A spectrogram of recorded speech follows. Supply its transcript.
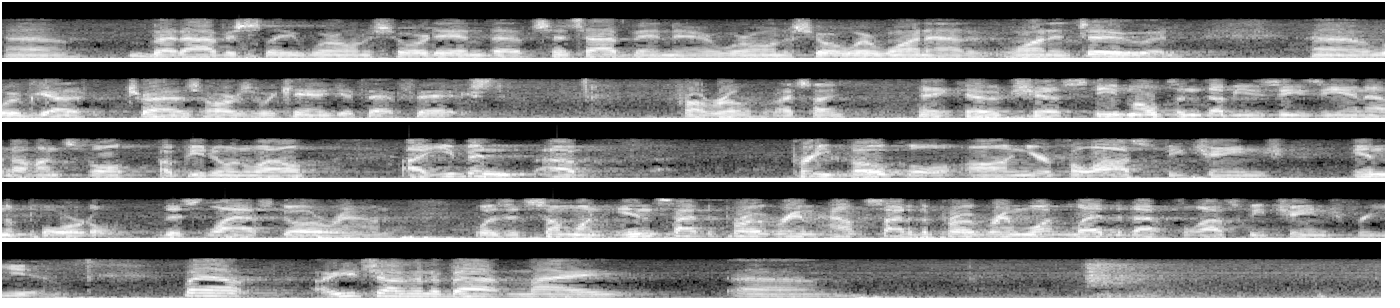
Uh, but obviously, we're on the short end of. Since I've been there, we're on the short. We're one out of one and two, and uh, we've got to try as hard as we can to get that fixed. Front row, right side. Hey, Coach. Uh, Steve Moulton, WZZN out of Huntsville. Hope you're doing well. Uh, you've been uh, pretty vocal on your philosophy change in the portal this last go around? Was it someone inside the program, outside of the program? What led to that philosophy change for you? Well, are you talking about my? Um,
